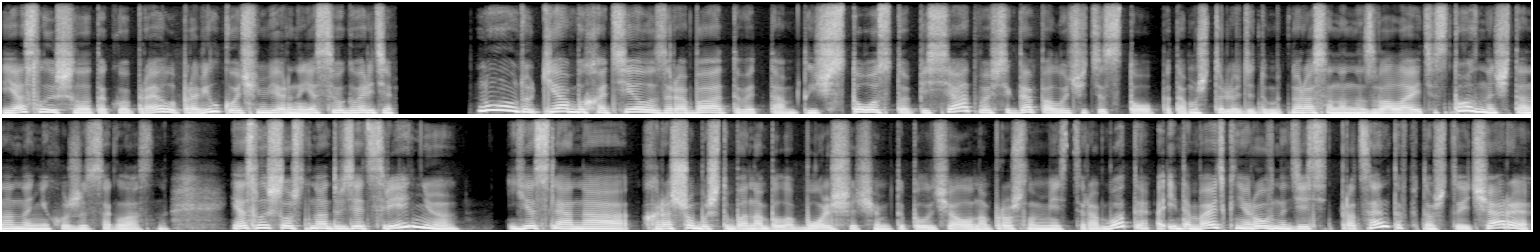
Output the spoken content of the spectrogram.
Я слышала такое правило, про вилку очень верно. Если вы говорите, ну, я бы хотела зарабатывать там тысяч сто, сто пятьдесят, вы всегда получите сто, потому что люди думают, ну, раз она назвала эти сто, значит, она на них уже согласна. Я слышала, что надо взять среднюю, если она, хорошо бы, чтобы она была больше, чем ты получала на прошлом месте работы, и добавить к ней ровно 10%, потому что HR,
